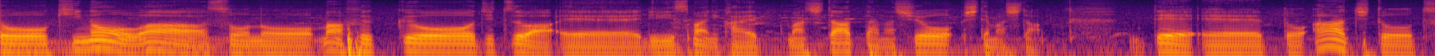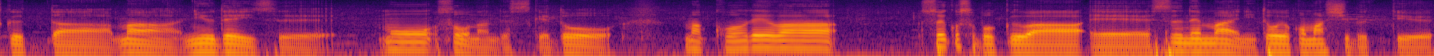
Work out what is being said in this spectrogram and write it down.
と昨日はそのまあフックを実は、えーリリース前に変えましたって話をしてました。でえーっとアーチと作ったまあニューデイズもそうなんですけどまあこれはそれこそ僕は、えー数年前に東横マッシブっていう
